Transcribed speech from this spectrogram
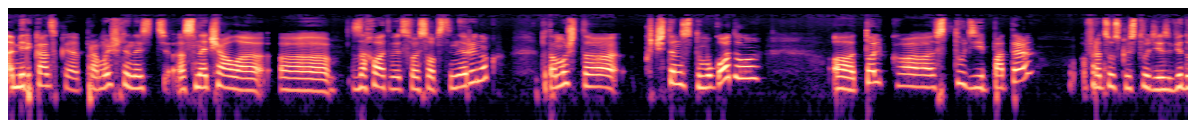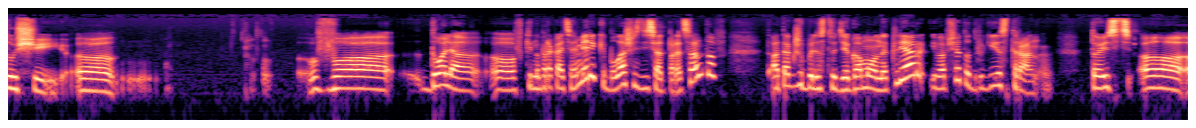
американская промышленность сначала э, захватывает свой собственный рынок, потому что к 2014 году э, только студии Пате, французской студии, ведущей э, в доля э, в кинопрокате Америки была 60%, а также были студии Гамон и Клер и вообще-то другие страны. То есть э,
